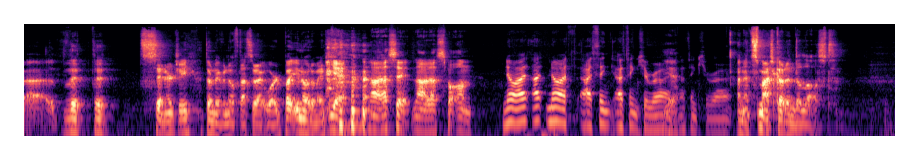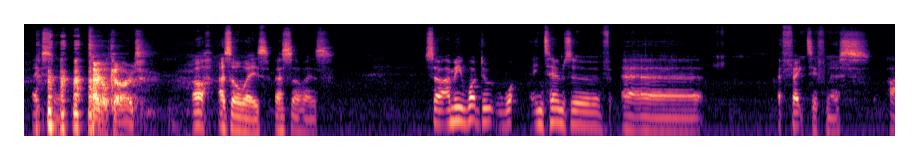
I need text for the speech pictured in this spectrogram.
uh, the the synergy. I don't even know if that's the right word, but you know what I mean. yeah. No, that's it. No, that's spot on. no, I, I no, I, I think I think you're right. Yeah. I think you're right. and then smash cut into Lost Excellent. title card. Oh, as always, as always. So, I mean, what do what in terms of uh, effectiveness? I,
